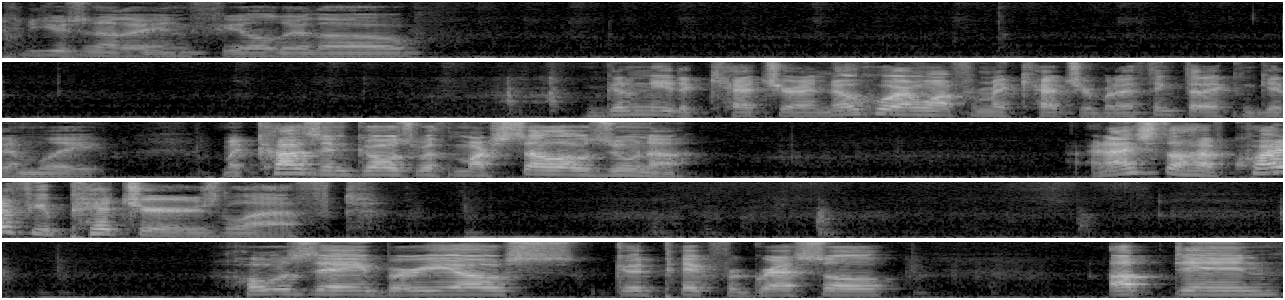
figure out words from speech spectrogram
Could use another infielder though. I'm gonna need a catcher. I know who I want for my catcher, but I think that I can get him late. My cousin goes with Marcell Ozuna. And I still have quite a few pitchers left. Jose Berrios, good pick for Gressel. Upton.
